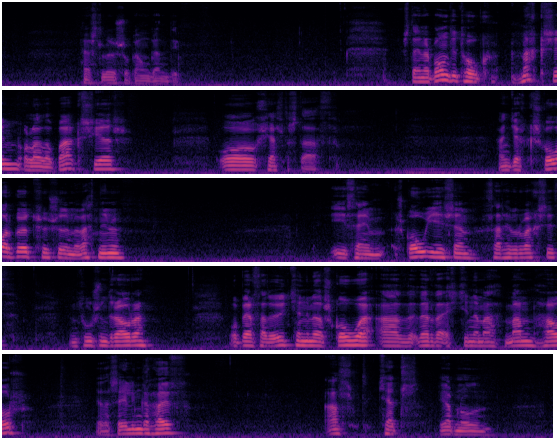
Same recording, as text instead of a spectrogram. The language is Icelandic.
hestlaus og gangandi. Steinar bóndi tók naksinn og lagði á bak sér og hjælt að stað. Hann gekk skóargötu suður með vatninu í þeim skói sem þar hefur vaksið um þúsundur ára og ber það auðkenni með að skóa að verða ekki nema mannhár eða seilingarhæð allt kell jafnóðum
